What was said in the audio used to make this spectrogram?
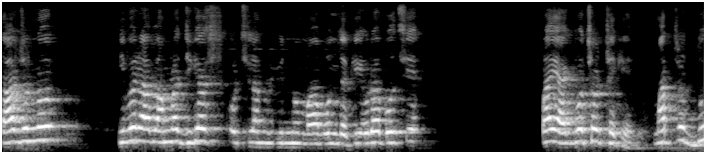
তার জন্য ইভেন আমরা জিজ্ঞাসা করছিলাম বিভিন্ন মা বোনদেরকে, ওরা বলছে প্রায় এক বছর থেকে মাত্র দু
